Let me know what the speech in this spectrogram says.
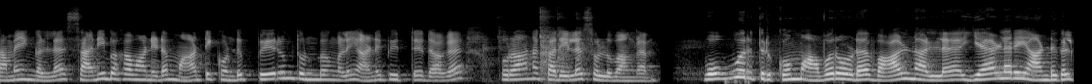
சமயங்களில் சனி பகவானிடம் மாட்டிக்கொண்டு பெரும் துன்பங்களை அனுப்பித்ததாக புராண கதையில் சொல்லுவாங்க. ஒவ்வொருத்தருக்கும் அவரோட வாழ்நாளில் ஏழரை ஆண்டுகள்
